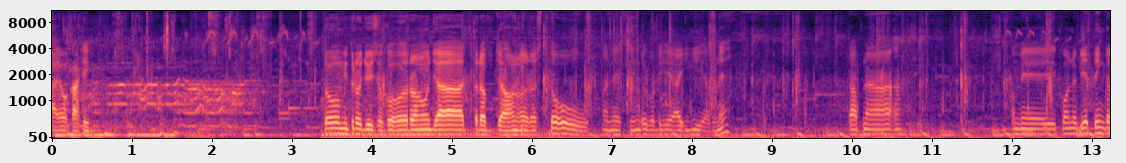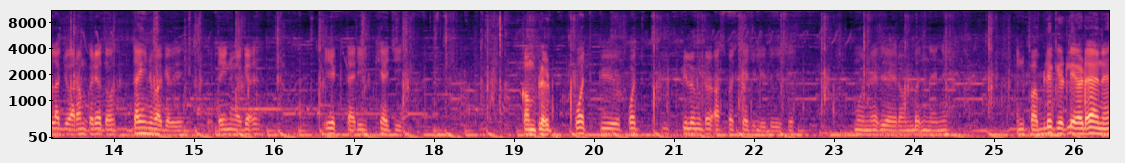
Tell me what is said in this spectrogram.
આવ્યો કાઠી. તો મિત્રો જોઈ શકો, રણુજા તરફ જવાનો રસ્તો અને સિંગલ પટ્ટી આવી ગઈ આપણે. તો આપણા અમે કોને બે ત્રણ કલાક જો આરામ કર્યો તો ત્રણ વાગે ત્રણ વાગે એક તારીખ ખેંચી. કમ્પ્લીટ. પાંચ પાંચ કિલોમીટર આસપાસ ખેંચી લીધું છે મને જયરામ બંને અને પબ્લિક એટલી અડે ને.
